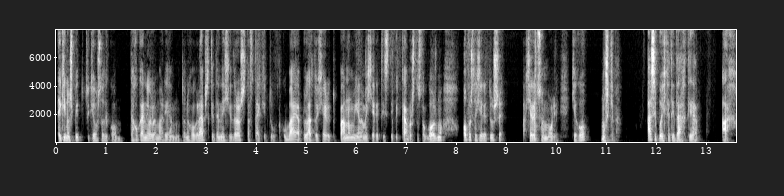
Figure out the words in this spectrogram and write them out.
Εκείνο σπίτι του και εγώ στο δικό μου. Τα έχω κάνει όλα, Μαρία μου. Τον έχω γράψει και δεν έχει δρώσει τα φτάκια του. Ακουμπάει απλά το χέρι του πάνω μου για να με χαιρετήσει τυπικά μπροστά στον κόσμο, όπως το χαιρετούσε, χαιρετούσαμε όλοι. Και εγώ μουσκεμα. Άση που έχει κάτι δάχτυλα. Αχ.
